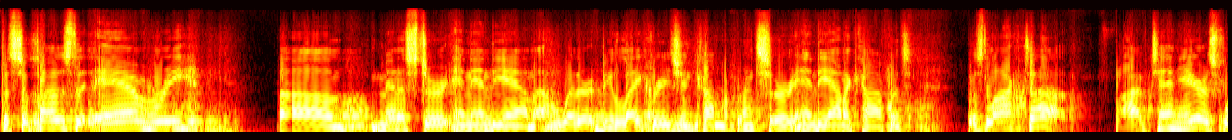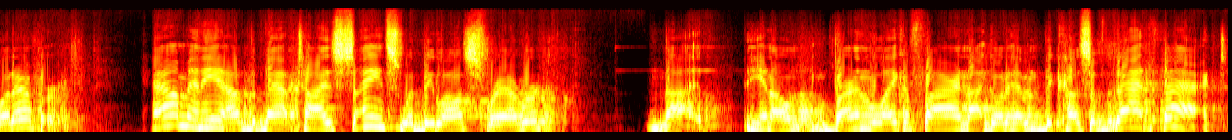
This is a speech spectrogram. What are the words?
But suppose that every um, minister in Indiana, whether it be Lake Region Conference or Indiana Conference, was locked up five, ten years, whatever. How many of the baptized saints would be lost forever, not, you know, burn in the lake of fire and not go to heaven because of that fact?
